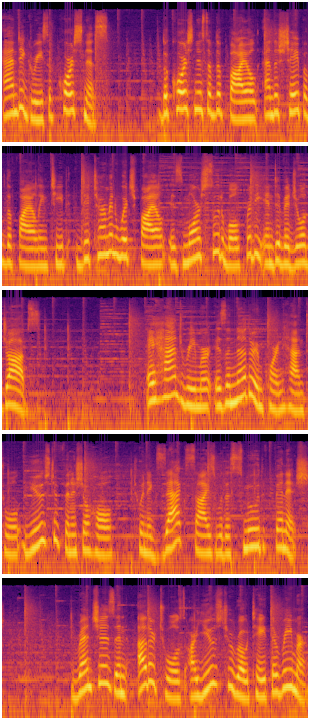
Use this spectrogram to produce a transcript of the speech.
and degrees of coarseness. The coarseness of the file and the shape of the filing teeth determine which file is more suitable for the individual jobs. A hand reamer is another important hand tool used to finish a hole to an exact size with a smooth finish. Wrenches and other tools are used to rotate the reamer.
